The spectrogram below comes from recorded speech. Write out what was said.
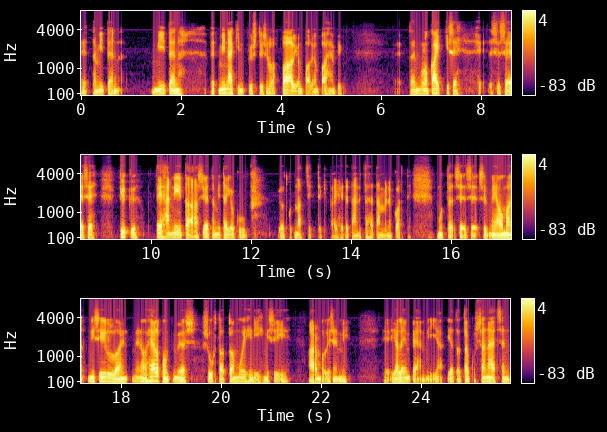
että miten, miten että minäkin pystyisin olla paljon paljon pahempi, tai mulla on kaikki se, se, se, se kyky tehdä niitä asioita, mitä joku, jotkut natsit teki, tai heitetään nyt tähän tämmöinen kortti. Mutta se, se, se meidän oma, niin silloin meidän on helpompi myös suhtautua muihin ihmisiin armollisemmin ja lempeämmin. Ja, ja tota, kun sä näet sen,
